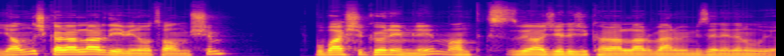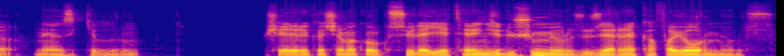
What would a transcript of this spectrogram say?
yanlış kararlar diye bir not almışım. Bu başlık önemli. Mantıksız ve aceleci kararlar vermemize neden oluyor. Ne yazık ki bu durum. Bir şeyleri kaçırma korkusuyla yeterince düşünmüyoruz, üzerine kafa yormuyoruz.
